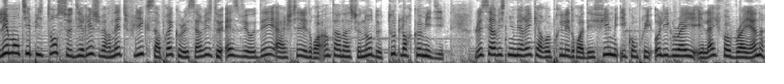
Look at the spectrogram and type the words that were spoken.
Les Monty Python se dirigent vers Netflix après que le service de SVOD a acheté les droits internationaux de toutes leurs comédies. Le service numérique a repris les droits des films, y compris Holly Gray et Life of Brian,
